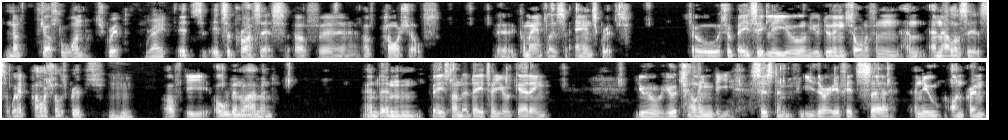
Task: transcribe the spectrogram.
not just one script. Right. It's it's a process of uh, of PowerShells, uh, commandlets and scripts. So so basically, you you're doing sort of an, an analysis with PowerShell scripts mm-hmm. of the old environment, and then based on the data you're getting, you you're telling the system either if it's uh, a new on-prem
